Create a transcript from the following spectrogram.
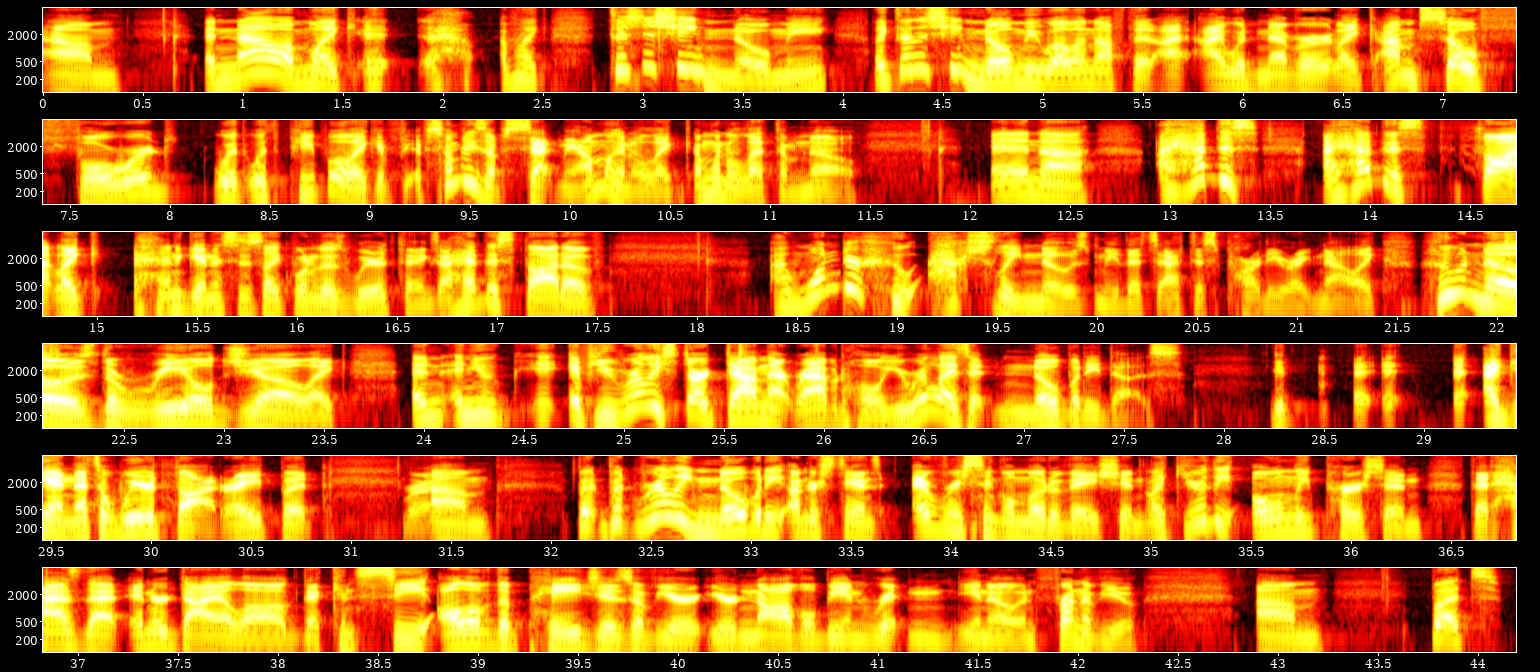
Um, and now I'm like, eh, I'm like, doesn't she know me? Like, doesn't she know me well enough that I, I would never like? I'm so forward with with people. Like, if, if somebody's upset me, I'm gonna like, I'm gonna let them know and uh, I had this I had this thought like and again this is like one of those weird things I had this thought of I wonder who actually knows me that's at this party right now like who knows the real Joe like and and you if you really start down that rabbit hole you realize that nobody does It- it- it- again that's a weird thought right but Right. um, but but really nobody understands every single motivation. Like you're the only person that has that inner dialogue that can see all of the pages of your your novel being written, you know, in front of you. Um, but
